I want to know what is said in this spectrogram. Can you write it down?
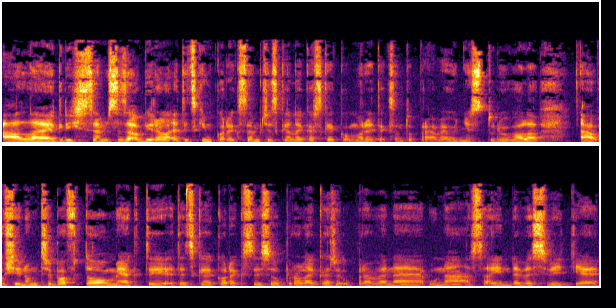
ale když jsem se zaobírala etickým kodexem České lékařské komory, tak jsem to právě hodně studovala a už jenom třeba v tom, jak ty etické kodexy jsou pro lékaře upravené u nás a jinde ve světě,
